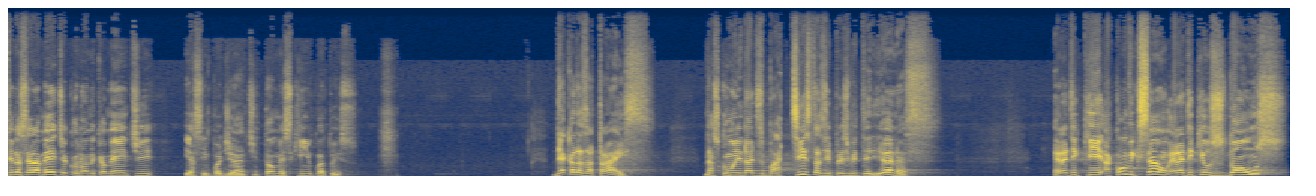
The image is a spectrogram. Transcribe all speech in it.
financeiramente, economicamente e assim por diante. Tão mesquinho quanto isso. Décadas atrás, nas comunidades batistas e presbiterianas, era de que a convicção era de que os dons,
